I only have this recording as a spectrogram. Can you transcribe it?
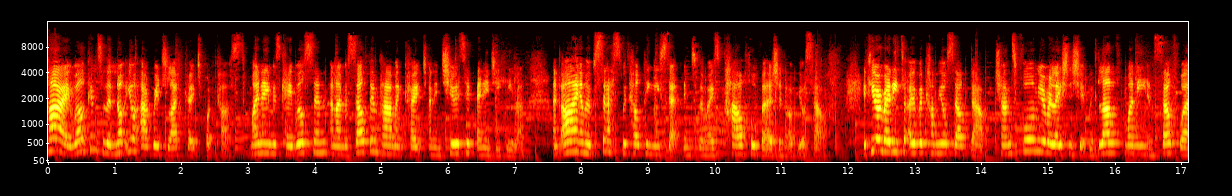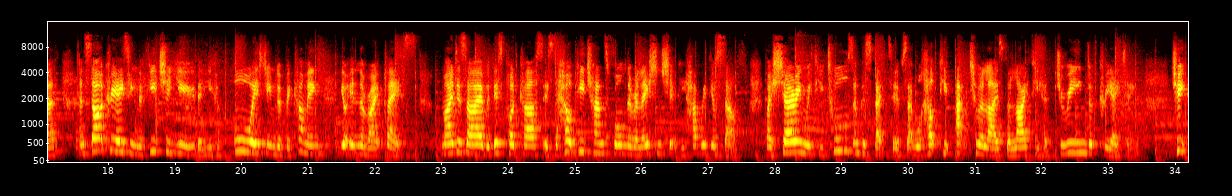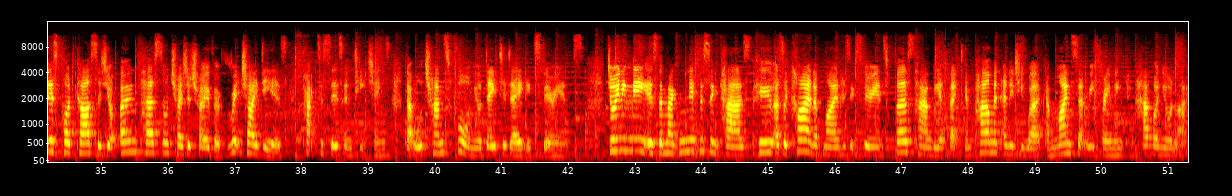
Hi, welcome to the Not Your Average Life Coach podcast. My name is Kay Wilson, and I'm a self empowerment coach and intuitive energy healer. And I am obsessed with helping you step into the most powerful version of yourself. If you are ready to overcome your self doubt, transform your relationship with love, money, and self worth, and start creating the future you that you have always dreamed of becoming, you're in the right place. My desire with this podcast is to help you transform the relationship you have with yourself by sharing with you tools and perspectives that will help you actualize the life you have dreamed of creating. Treat this podcast as your own personal treasure trove of rich ideas, practices, and teachings that will transform your day to day experience. Joining me is the magnificent Kaz, who, as a client of mine, has experienced firsthand the effect empowerment energy work and mindset reframing can have on your life.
